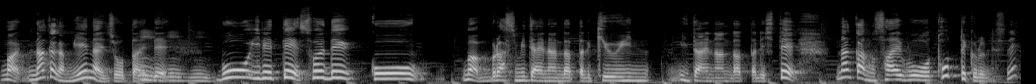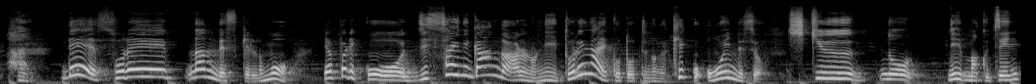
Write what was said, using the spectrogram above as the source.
まあ、中が見えない状態で棒を入れてそれでこうまあ、ブラシみたいなんだったり吸引みたいなんだったりして中の細胞を取ってくるんですね。はい、でそれなんですけれどもやっぱりこう実際にがんがあるのに取れないことっていうのが結構多いんですよ。子宮の粘膜全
